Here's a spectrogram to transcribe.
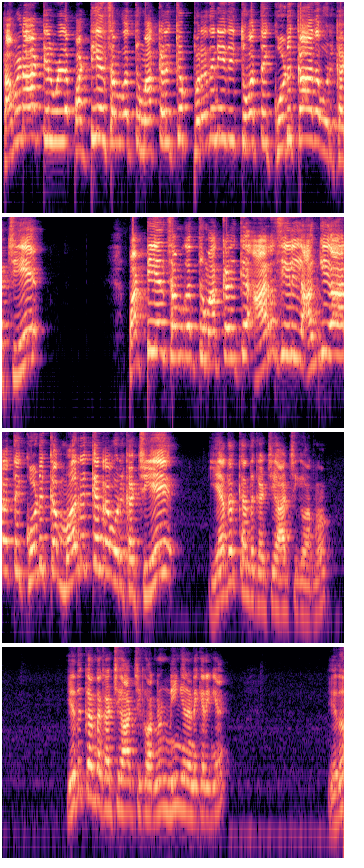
தமிழ்நாட்டில் உள்ள பட்டியல் சமூகத்து மக்களுக்கு பிரதிநிதித்துவத்தை கொடுக்காத ஒரு கட்சி. பட்டியல் சமூகத்து மக்களுக்கு அரசியலில் அங்கீகாரத்தை கொடுக்க மறுக்கின்ற ஒரு கட்சி எதற்கு அந்த கட்சி ஆட்சிக்கு வரணும்? எதுக்கு அந்த கட்சி ஆட்சிக்கு வரணும்னு நீங்கள் நினைக்கிறீங்க? ஏதோ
